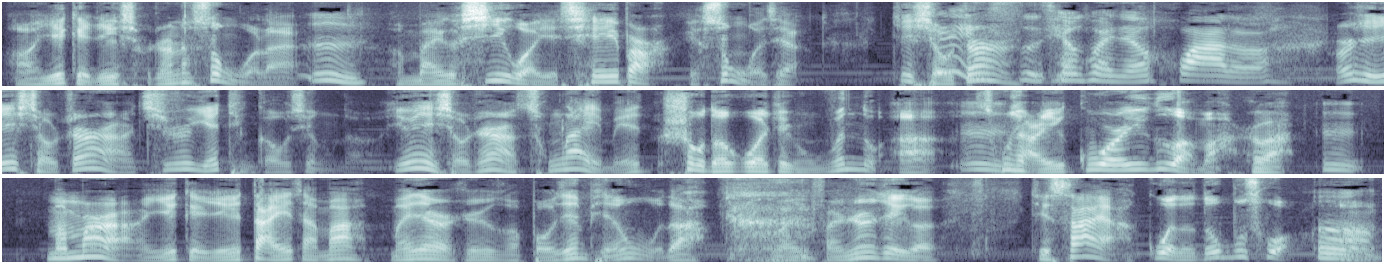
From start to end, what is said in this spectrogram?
啊，也给这个小张他送过来。嗯，啊买个西瓜也切一半给送过去。这小张，四千块钱花的，而且这小张啊，其实也挺高兴的，因为这小张啊，从来也没受到过这种温暖，嗯从小一孤儿一个嘛，是吧？嗯，慢慢啊，也给这个大爷大妈买点这个保健品捂的，是吧？反正这个这仨呀，过得都不错啊。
